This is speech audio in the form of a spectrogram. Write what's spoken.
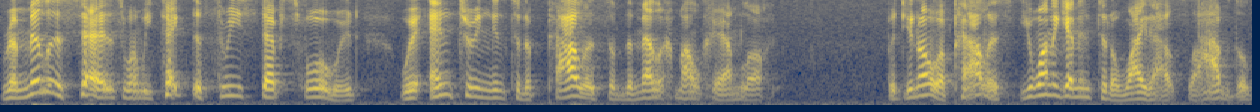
Rav Miller says when we take the three steps forward, we're entering into the palace of the Melech Malchei Amlach. But you know, a palace, you want to get into the White House, Lahavdil,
